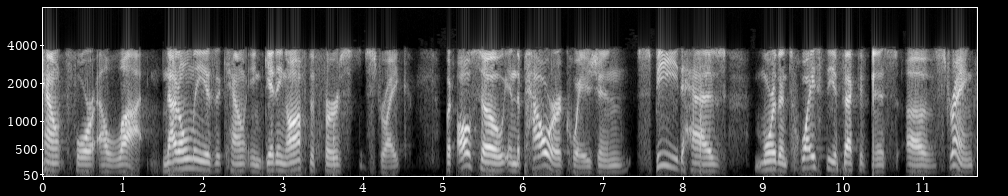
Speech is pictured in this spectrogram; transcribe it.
count for a lot. Not only is it count in getting off the first strike, but also in the power equation, speed has more than twice the effectiveness of strength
